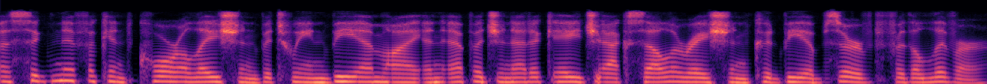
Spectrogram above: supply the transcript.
A significant correlation between BMI and epigenetic age acceleration could be observed for the liver.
